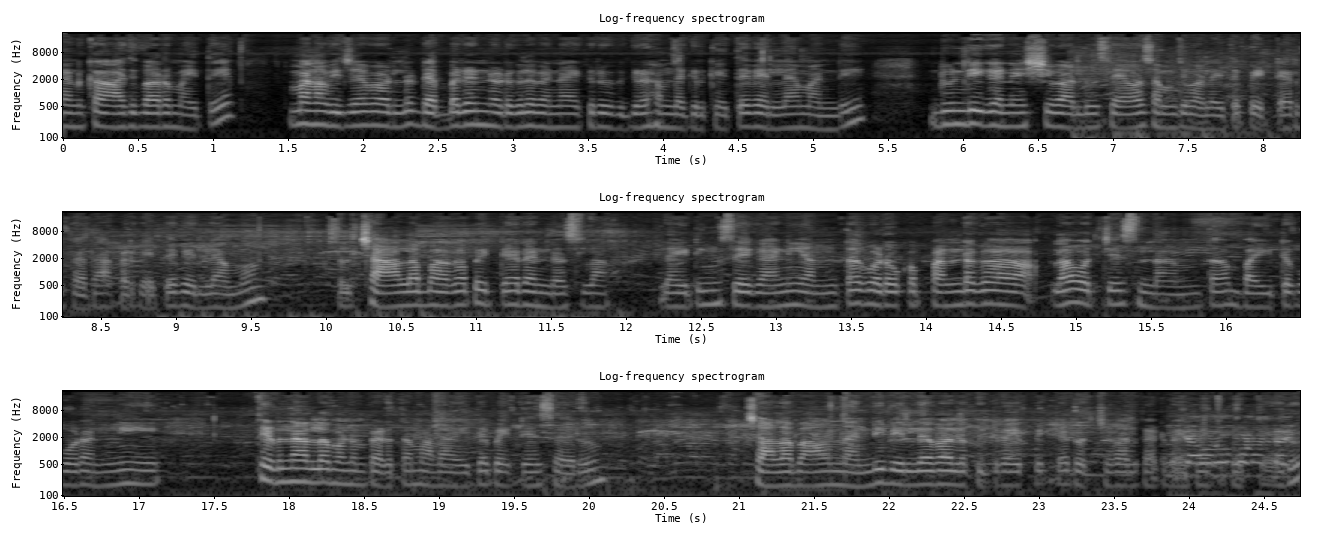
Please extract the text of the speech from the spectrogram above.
కనుక ఆదివారం అయితే మన విజయవాడలో డెబ్బై రెండు అడుగుల వినాయకుడి విగ్రహం దగ్గరికి అయితే వెళ్ళామండి. డుండి గణేష్ వాళ్ళు సేవా సమితి వాళ్ళు అయితే పెట్టారు కదా అక్కడికైతే వెళ్ళాము. అసలు చాలా బాగా పెట్టారండి అసలు. లైటింగ్సే కానీ అంతా కూడా ఒక పండగలా వచ్చేసింది అంతా. బయట కూడా అన్నీ తిరునాళ్ళలో మనం పెడతాం అలా అయితే పెట్టేశారు. చాలా బాగుందండి. వెళ్ళే వాళ్ళకి ఇటువైపు పెట్టారు వచ్చే వాళ్ళకి అటువైపు అయితే పెట్టారు.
